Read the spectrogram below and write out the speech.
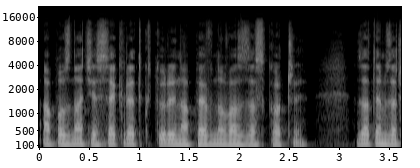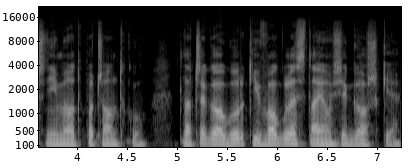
a poznacie sekret, który na pewno was zaskoczy. Zatem zacznijmy od początku. Dlaczego ogórki w ogóle stają się gorzkie?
